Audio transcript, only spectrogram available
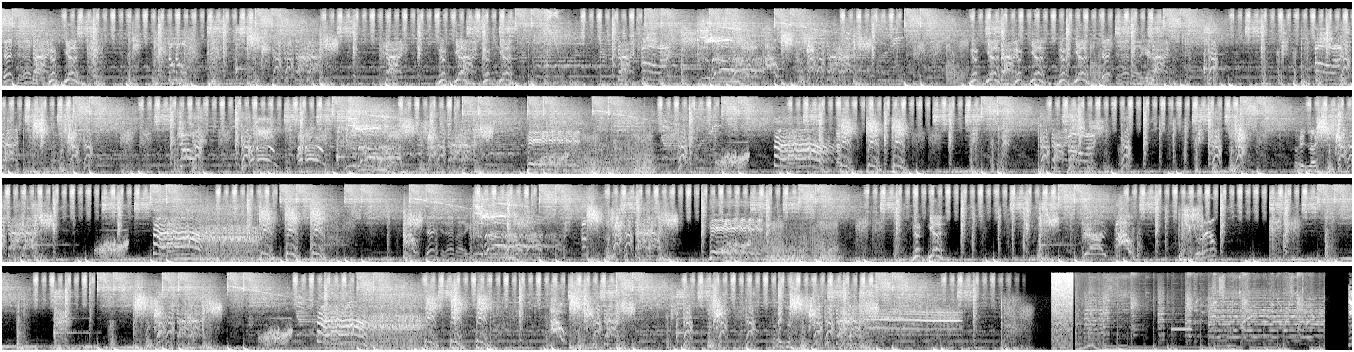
That's it. I'm out of here. Yes. Yes. Yes. Yes. I like. Bam! Bam! Bam! That's it. I'm out of here. Yeah! You little?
